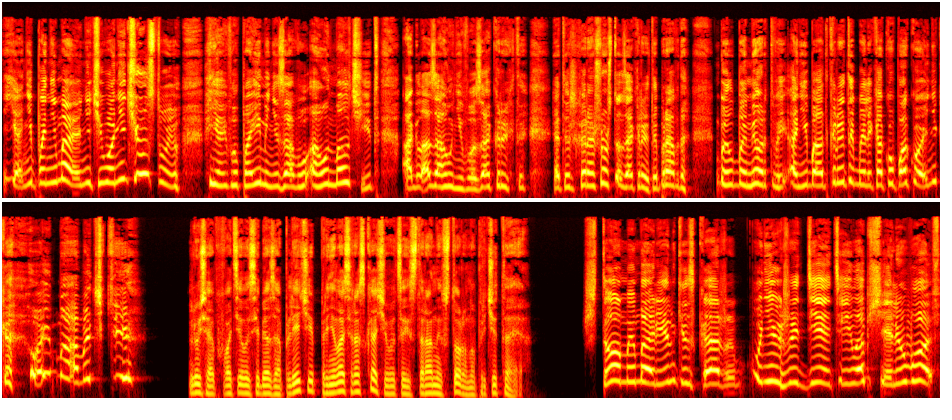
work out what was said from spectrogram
Я не понимаю, ничего не чувствую. Я его по имени зову, а он молчит, а глаза у него закрыты. Это ж хорошо, что закрыты, правда? Был бы мертвый, они бы открыты были, как у покойника. Ой, мамочки!» Люся обхватила себя за плечи, принялась раскачиваться из стороны в сторону, причитая. «Что мы Маринке скажем? У них же дети и вообще любовь.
